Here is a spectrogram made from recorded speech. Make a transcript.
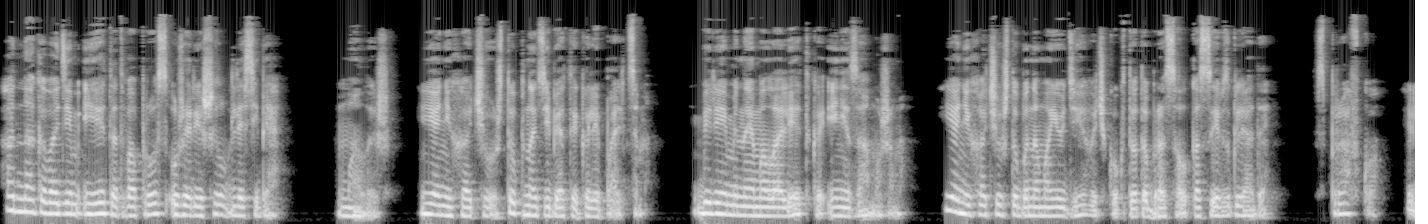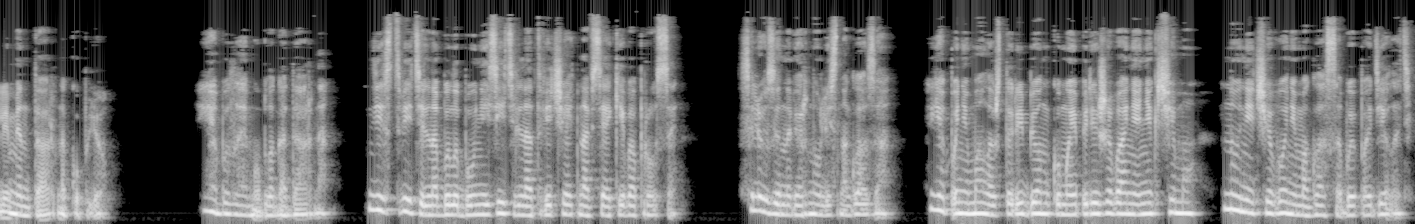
Однако Вадим и этот вопрос уже решил для себя. «Малыш, я не хочу, чтоб на тебя тыкали пальцем. Беременная малолетка и не замужем. Я не хочу, чтобы на мою девочку кто-то бросал косые взгляды. Справку элементарно куплю». Я была ему благодарна. Действительно было бы унизительно отвечать на всякие вопросы. Слезы навернулись на глаза. Я понимала, что ребенку мои переживания ни к чему, но ничего не могла с собой поделать.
